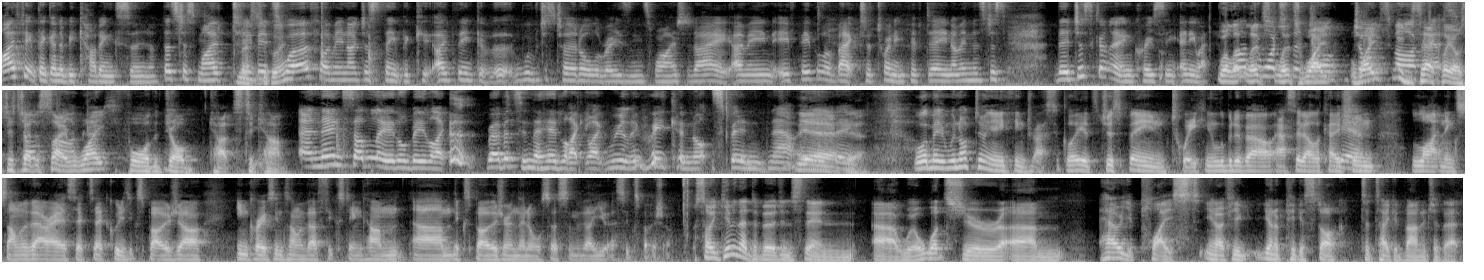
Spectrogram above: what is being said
I think they're going to be cutting sooner. That's just my two bits worth. I mean, I just think the I think uh, we've just heard all the reasons why today. I mean, if people are back to 2015, I mean, there's just they're just going to increasing anyway. Well, We'll let's let's wait. job- wait market, exactly. I was just about to say, market. wait for the job cuts to come. and then suddenly it'll be like rabbits in the head, like like really we cannot spend now Yeah, anything. Yeah. Well, I mean, we're not doing anything drastically. It's just been tweaking a little bit of our asset allocation, Yeah. lightening some of our ASX equities exposure, increasing some of our fixed income um, exposure, and then also some of our US exposure. So, given that divergence, then, uh, Will, what's your um, how are you placed? You know, if you're going to pick a stock to take advantage of that.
